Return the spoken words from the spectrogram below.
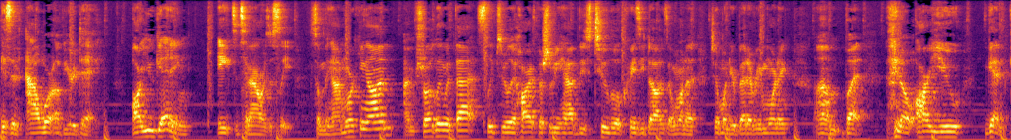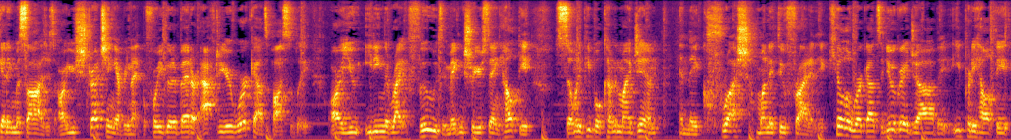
is an hour of your day. Are you getting eight to 10 hours of sleep? Something I'm working on. I'm struggling with that. Sleep's really hard, especially when you have these two little crazy dogs that want to jump on your bed every morning. Um, but you know, are you again getting massages? Are you stretching every night before you go to bed or after your workouts possibly? Are you eating the right foods and making sure you're staying healthy? So many people come to my gym and they crush Monday through Friday. They kill the workouts, they do a great job, they eat pretty healthy,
